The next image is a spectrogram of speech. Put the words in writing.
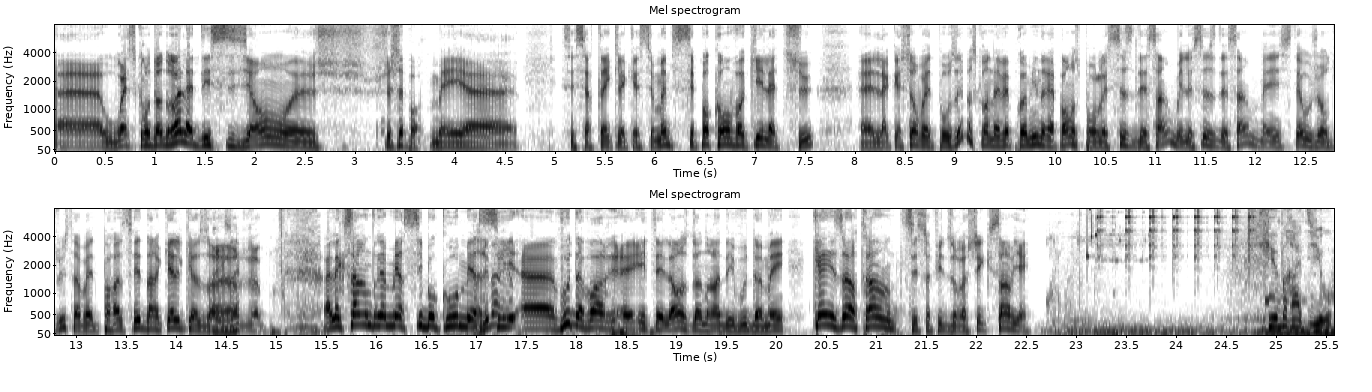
Euh, ou est-ce qu'on donnera la décision? Euh, je, sais pas. Mais c'est certain que la question, même si c'est pas convoqué là-dessus, euh, la question va être posée parce qu'on avait promis une réponse pour le 6 décembre. Mais le 6 décembre, ben, c'était aujourd'hui. Ça va être passé dans quelques heures. Alexandre, merci beaucoup. Merci Salut, à vous d'avoir euh, été là. On se donne rendez-vous demain, 15h30. C'est Sophie Durocher qui s'en vient. Cube Radio.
